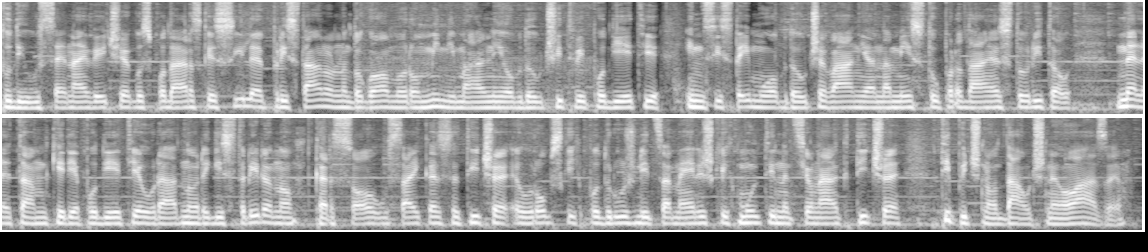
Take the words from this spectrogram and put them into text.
tudi vse največje gospodarske sile, pristalo na dogovor o minimalni obdavčitvi podjetij in sistemu obdavčevanja na mestu prodaje storitev, ne le tam, kjer je podjetje uradno registrirano, kar so, vsaj kar se tiče evropskih podružnic ameriških multinacionalk, tiče tipično davčne oaze.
